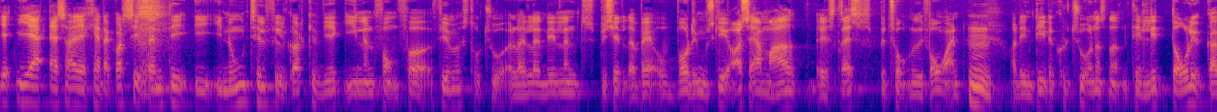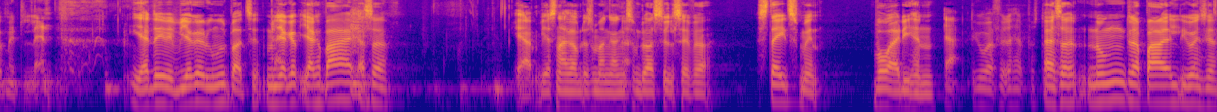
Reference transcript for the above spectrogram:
Ja, ja, altså jeg kan da godt se, hvordan det i, i nogle tilfælde godt kan virke i en eller anden form for firmastruktur, eller et eller andet, et eller andet specielt erhverv, hvor det måske også er meget øh, stressbetonet i forvejen, mm. og det er en del af kulturen og sådan noget. Det er lidt dårligt at gøre med et land. Ja, det virker det umiddelbart til. Men jeg kan, jeg kan bare, altså... Ja, vi har snakket om det så mange gange, ja. som du også selv sagde før. Statsmænd, hvor er de henne? ja, det kunne være fedt at have på stedet. Altså, nogen, der bare lige går ind og siger,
